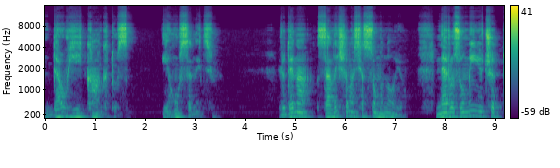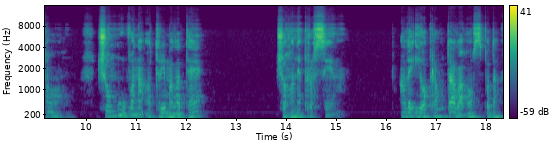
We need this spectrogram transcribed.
дав їй кактус і гусеницю. Людина залишилася сумною, не розуміючи того, чому вона отримала те, чого не просила, але і оправдала Господа,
